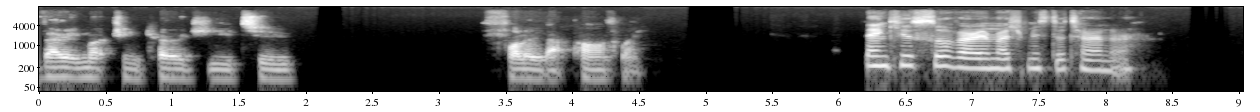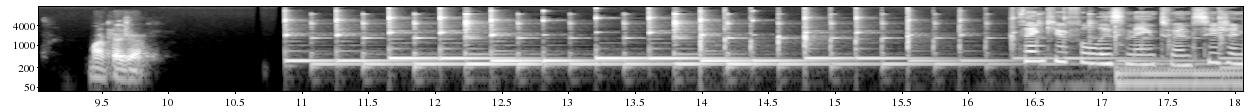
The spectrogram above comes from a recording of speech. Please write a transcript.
very much encourage you to follow that pathway. Thank you so very much, Mr. Turner. My pleasure. Thank you for listening to Incision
